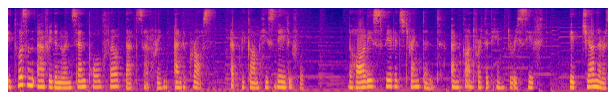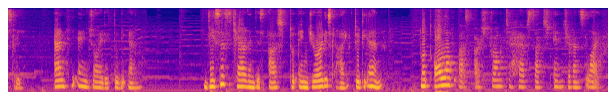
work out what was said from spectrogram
It wasn't evident when St. Paul felt that suffering and the cross had become his daily food. The Holy Spirit strengthened and comforted him to receive it generously, and he enjoyed it to the end. Jesus challenges us to endure this life to the end. Not all of us are strong to have such endurance life,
